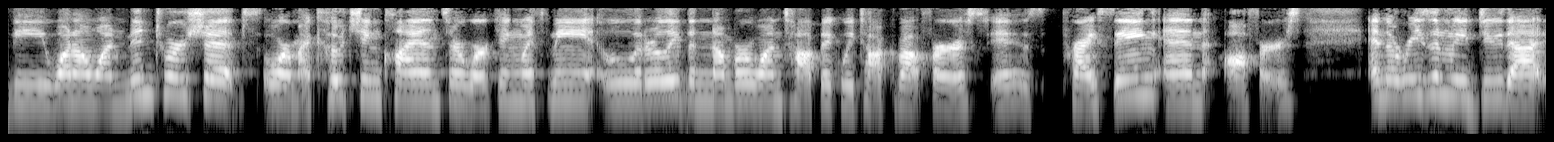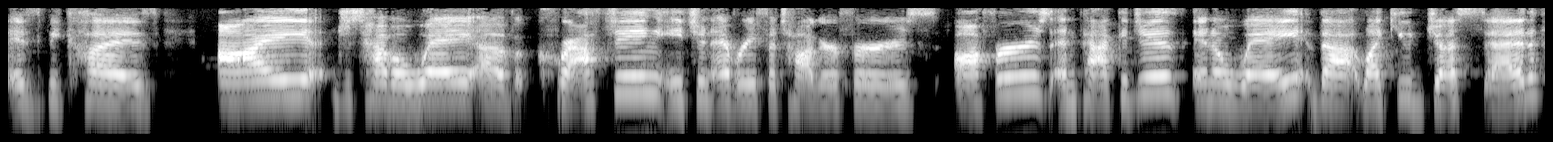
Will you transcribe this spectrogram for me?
the one on one mentorships or my coaching clients are working with me, literally the number one topic we talk about first is pricing and offers. And the reason we do that is because I just have a way of crafting each and every photographer's offers and packages in a way that, like you just said,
